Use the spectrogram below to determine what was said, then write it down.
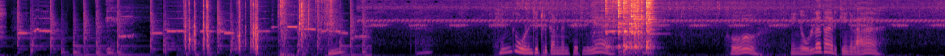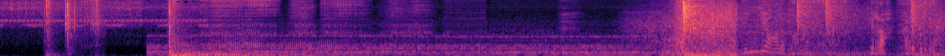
எங்க ஒளிஞ்சிட்டு இருக்கானுங்கன்னு தெரியலையே ஓ நீங்க உள்ளதான் இருக்கீங்களா? இருறா கண்டுபிடிக்கிறேன்.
